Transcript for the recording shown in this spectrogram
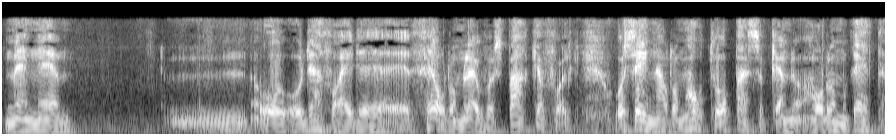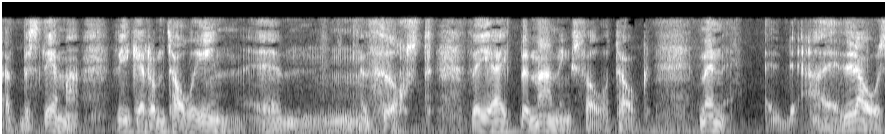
Men eh, och, och därför är det, får de lov att sparka folk. Och sen när de har toppat så kan, har de rätt att bestämma vilka de tar in eh, först via ett bemanningsföretag. Men LAS,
